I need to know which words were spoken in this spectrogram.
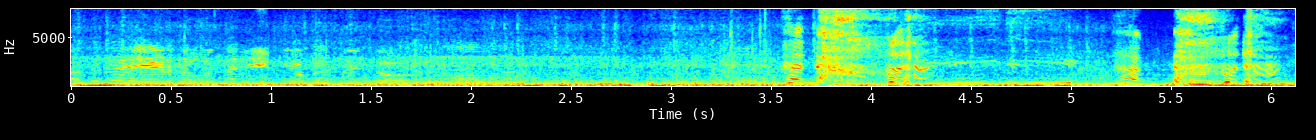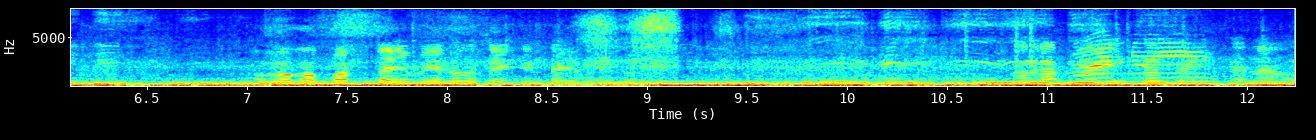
ಅದನ್ನ ಹೇಳ್ದೆ ಒಂದಲ್ಲಿ ಹೆಂಗೆ ಬಂದಿತ್ತು ಅವಾಗ ಫಸ್ಟ್ ಟೈಮ್ ಏನು ಸೆಕೆಂಡ್ ಟೈಮ್ ಏನು ಅಲ್ಲ ಬೆಳಿತ ಬೆಳಿತ ನಾವು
